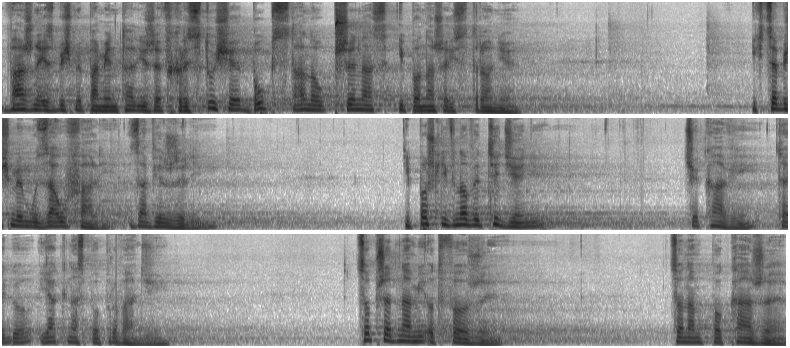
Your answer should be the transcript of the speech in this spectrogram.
ważne jest, byśmy pamiętali, że w Chrystusie Bóg stanął przy nas i po naszej stronie. I chce, byśmy Mu zaufali, zawierzyli. I poszli w nowy tydzień ciekawi tego, jak nas poprowadzi. Co przed nami otworzy, co nam pokaże,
